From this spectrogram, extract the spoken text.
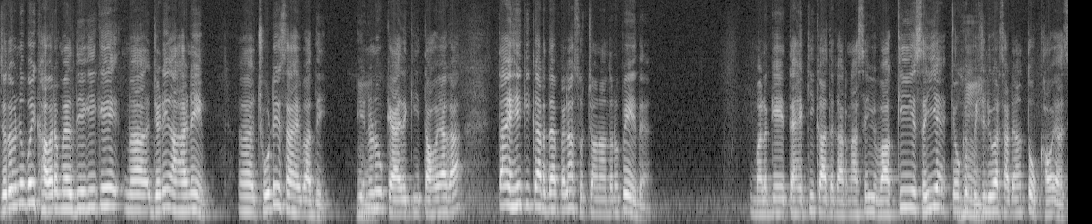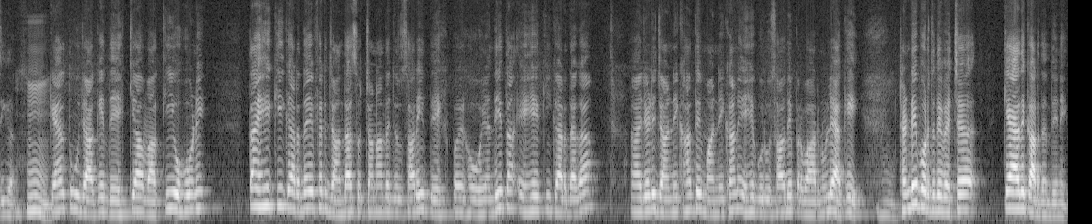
ਜਦੋਂ ਇਹਨੂੰ ਬਈ ਖਬਰ ਮਿਲਦੀ ਹੈਗੀ ਕਿ ਜਿਹੜੇ ਆਹ ਨੇ ਛੋਟੇ ਸਾਹਿਬਾਦੇ ਇਹਨਾਂ ਨੂੰ ਕੈਦ ਕੀਤਾ ਹੋਇਆਗਾ ਤਾਂ ਇਹ ਕੀ ਕਰਦਾ ਪਹਿਲਾਂ ਸੁੱਚਾ ਆਨੰਦ ਨੂੰ ਭੇਜਦਾ ਹੈ। ਮਤਲਬ ਕਿ ਤਹਿਕੀਕਾਤ ਕਰਨਾ ਸੀ ਵੀ ਵਾਕਈ ਇਹ ਸਹੀ ਹੈ ਕਿਉਂਕਿ ਹੂੰ। ਪਿਛਲੀ ਵਾਰ ਸਾਡੇ ਨਾਲ ਧੋਖਾ ਹੋਇਆ ਸੀਗਾ ਹੂੰ। ਕਹਿੰਦਾ ਤੂੰ ਜਾ ਕੇ ਦੇਖ ਕੇ ਆ ਵਾਕਈ ਉਹ ਨੇ ਤਾਂ ਇਹ ਕੀ ਕਰਦਾ ਇਹ ਫਿਰ ਜਾਂਦਾ ਸੁੱਚਾਨੰਦ ਜਦੋਂ ਸਾਰੀ ਦੇਖ ਪਰਖ ਹੋ ਜਾਂਦੀ ਤਾਂ ਇਹ ਕੀ ਕਰਦਾਗਾ ਜਿਹੜੀ ਜਾਨੀ ਖਾਨ ਤੇ ਮਾਨੀ ਖਾਨ ਇਹ ਗੁਰੂ ਸਾਹਿਬ ਦੇ ਪਰਿਵਾਰ ਨੂੰ ਲਿਆ ਕੇ ਹੂੰ। ਠੰਡੇ ਬੁਰਜ ਦੇ ਵਿੱਚ ਕੈਦ ਕਰ ਦਿੰਦੇ ਨੇ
